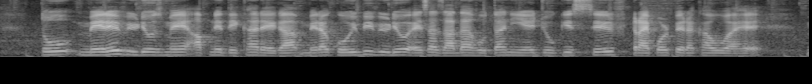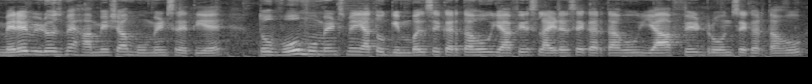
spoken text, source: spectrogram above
तो मेरे वीडियोस में आपने देखा रहेगा, मेरा कोई भी वीडियो ऐसा ज़्यादा होता नहीं है जो कि सिर्फ़ ट्राईपॉड पे रखा हुआ है। मेरे वीडियोस में हमेशा मूवमेंट्स रहती है। तो वो मूवमेंट्स में या तो गिम्बल से करता हूँ या फिर स्लाइडर से करता हूँ या फिर ड्रोन से करता हूँ।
